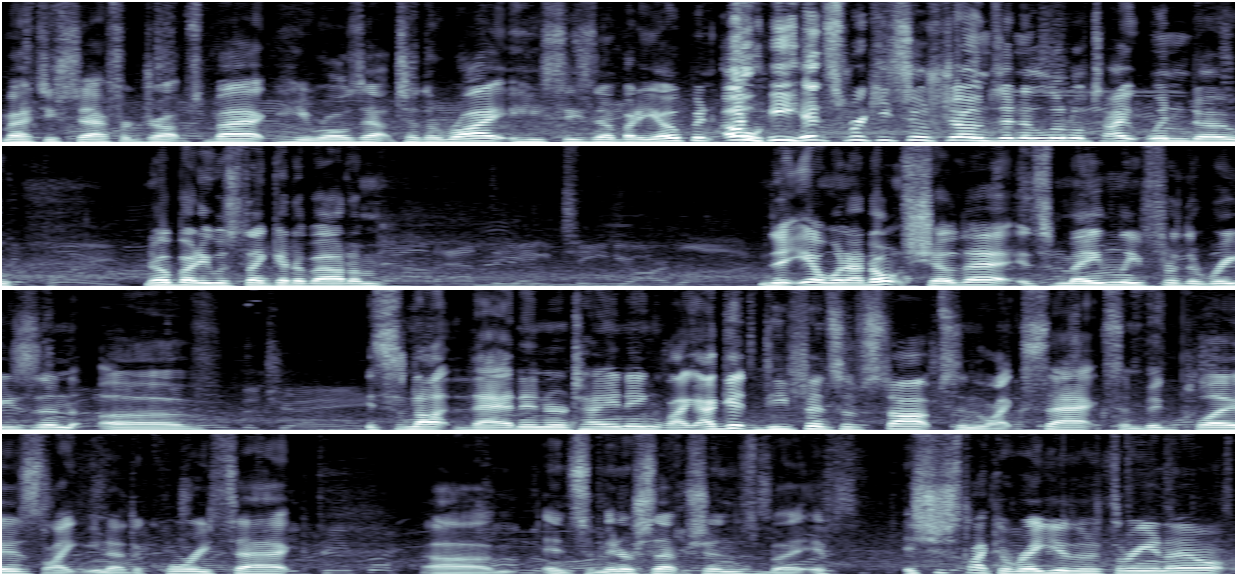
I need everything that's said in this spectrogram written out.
Matthew Stafford drops back. He rolls out to the right. He sees nobody open. Oh, he hits Ricky Seals Jones in a little tight window. Nobody was thinking about him. yeah, when I don't show that, it's mainly for the reason of it's not that entertaining. Like I get defensive stops and like sacks and big plays, like you know the Corey sack um, and some interceptions. But if it's just like a regular three and out,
